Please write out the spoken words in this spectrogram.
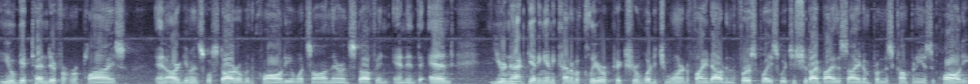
you'll get ten different replies and arguments will start over the quality of what's on there and stuff. And, and at the end, you're not getting any kind of a clearer picture of what you wanted to find out in the first place, which is should I buy this item from this company as a quality.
